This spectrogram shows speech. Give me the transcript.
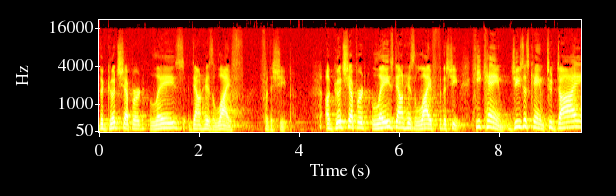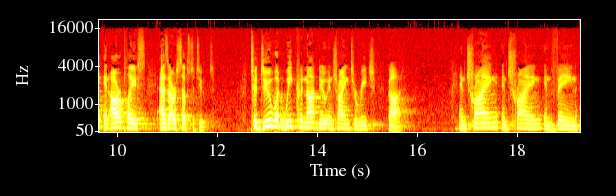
The good shepherd lays down his life for the sheep. A good shepherd lays down his life for the sheep. He came, Jesus came to die in our place as our substitute, to do what we could not do in trying to reach God, and trying and trying in vain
